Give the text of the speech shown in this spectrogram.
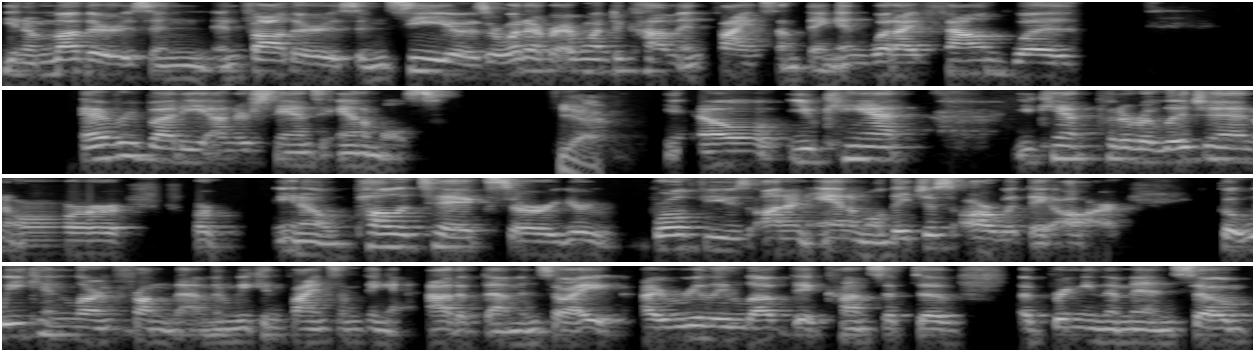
you know, mothers and, and fathers and CEOs or whatever, everyone to come and find something. And what I found was everybody understands animals. Yeah. You know, you can't you can't put a religion or or you know politics or your worldviews on an animal. They just are what they are but we can learn from them and we can find something out of them. And so i i really love the concept of of bringing them in. So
